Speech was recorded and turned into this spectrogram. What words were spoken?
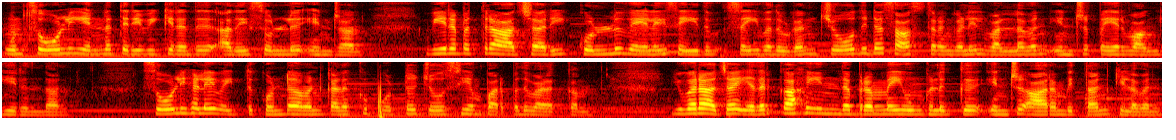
உன் சோழி என்ன தெரிவிக்கிறது அதை சொல்லு என்றான். வீரபத்ர ஆச்சாரி கொள்ளு வேலை செய்து செய்வதுடன் ஜோதிட சாஸ்திரங்களில் வல்லவன் என்று பெயர் வாங்கியிருந்தான். சோழிகளை வைத்துக்கொண்டு அவன் கணக்கு போட்டு ஜோசியம் பார்ப்பது வழக்கம். யுவராஜா எதற்காக இந்த பிரம்மை உங்களுக்கு என்று ஆரம்பித்தான் கிழவன்.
